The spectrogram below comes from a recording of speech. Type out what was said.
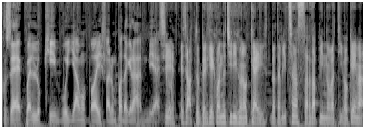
cos'è quello che vogliamo poi fare un po' da grandi. Ecco. Sì, esatto, perché quando ci dicono ok, Data Pizza è una startup innovativa, ok, ma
